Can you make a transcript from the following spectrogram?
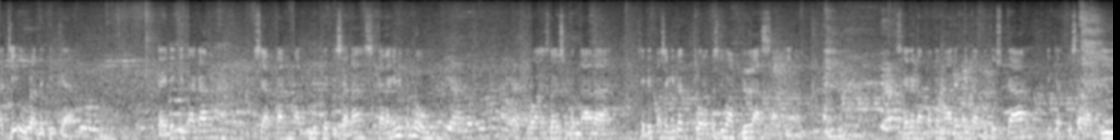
HCU lantai 3. Nah ini kita kan siapkan 40 bed di sana, sekarang ini penuh ruang isolasi sementara. Jadi pasien kita 215 saat ini. Sehingga kenapa kemarin kita putuskan tidak bisa lagi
